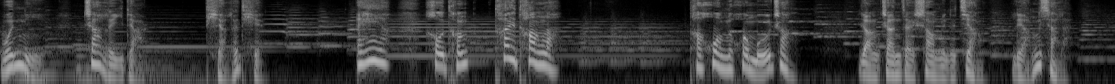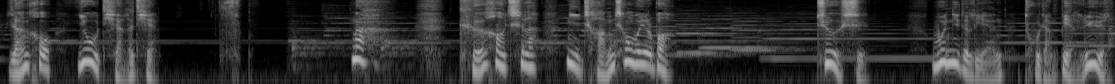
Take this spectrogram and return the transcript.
温妮蘸了一点儿，舔了舔。哎呀，好疼，太烫了！他晃了晃魔杖，让粘在上面的酱凉下来，然后又舔了舔。那。可好吃了，你尝尝，威尔伯。这时，温妮的脸突然变绿了，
